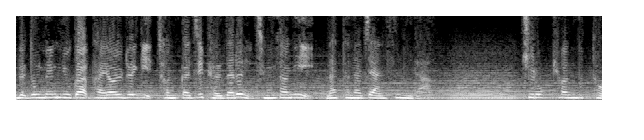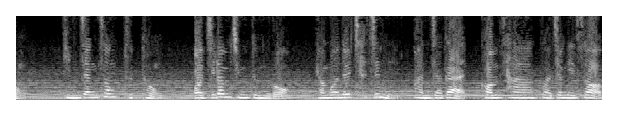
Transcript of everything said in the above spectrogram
뇌동맥류가 가열되기 전까지 별다른 증상이 나타나지 않습니다. 주로 편두통, 긴장성 두통, 어지럼증 등으로 병원을 찾은 환자가 검사 과정에서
